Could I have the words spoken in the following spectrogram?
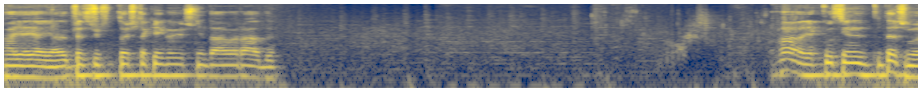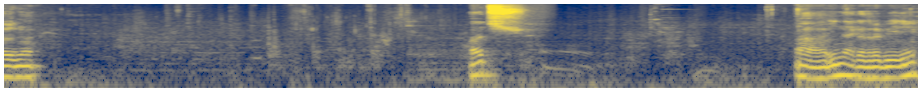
Ajajaj, ale już coś takiego już nie dało rady. Aha, jak pulsuje to też można. Chodź. A, innego zrobili.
